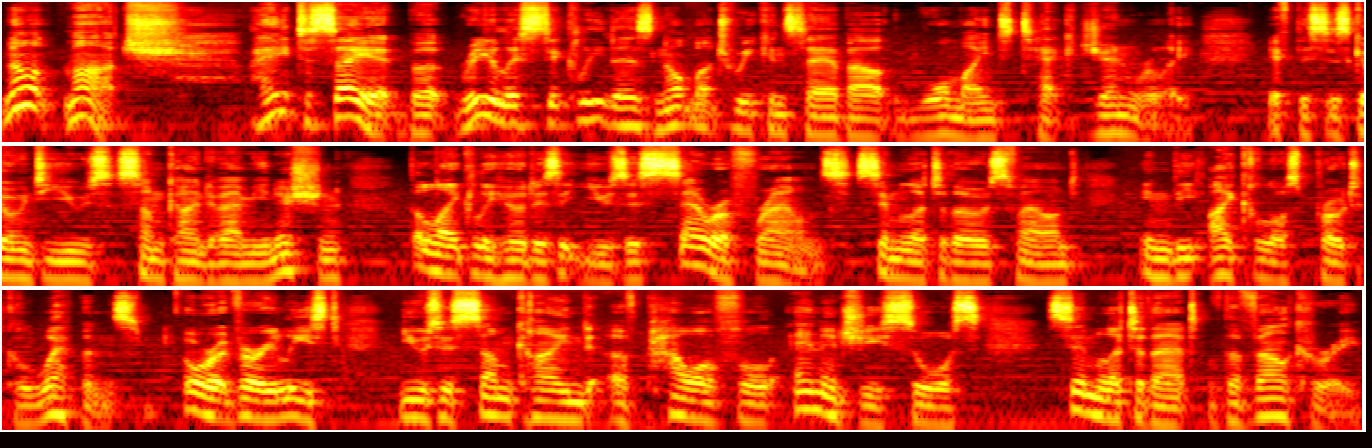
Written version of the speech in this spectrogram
not much. I hate to say it, but realistically, there's not much we can say about Warmind tech generally. If this is going to use some kind of ammunition, the likelihood is it uses Seraph rounds, similar to those found in the Ikelos protocol weapons, or at very least uses some kind of powerful energy source similar to that of the Valkyrie.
